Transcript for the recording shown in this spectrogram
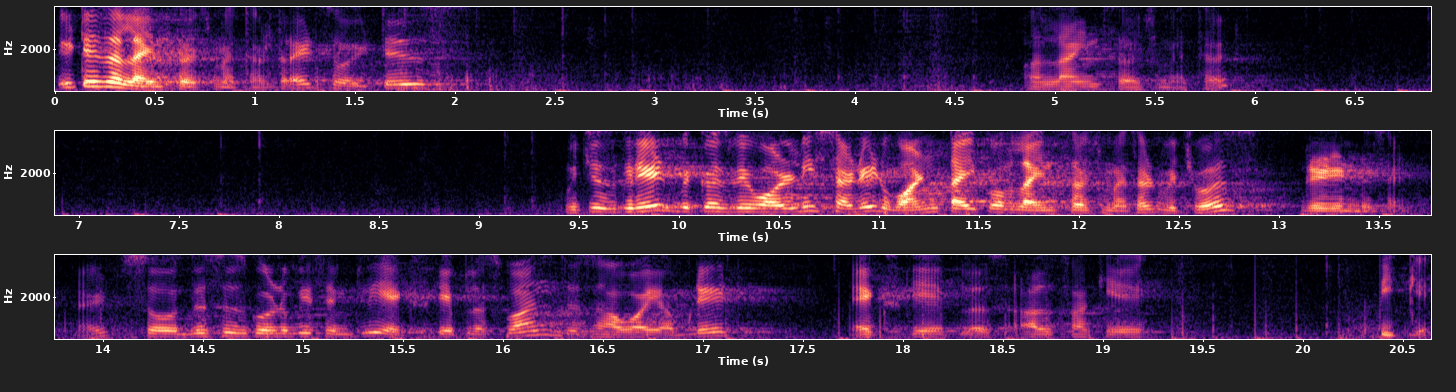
It is a line search method, right. So, it is a line search method which is great because we have already studied one type of line search method which was gradient descent, right. So, this is going to be simply xk plus 1, this is how I update xk plus alpha k pk.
